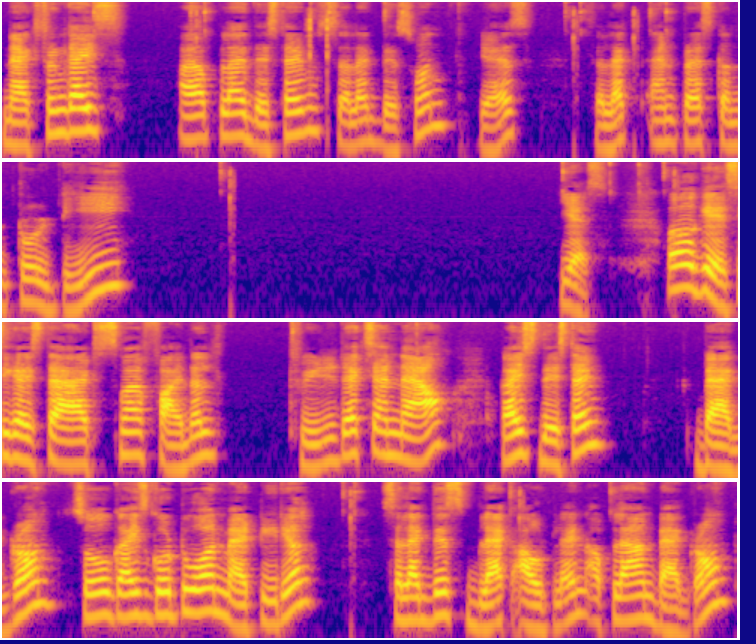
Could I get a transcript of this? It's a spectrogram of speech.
next one guys. I apply this time select this one. Yes select and press ctrl D. Yes. Okay see guys that's my final 3d text. And now guys this time background. So guys go to on material select this black outline apply on background.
